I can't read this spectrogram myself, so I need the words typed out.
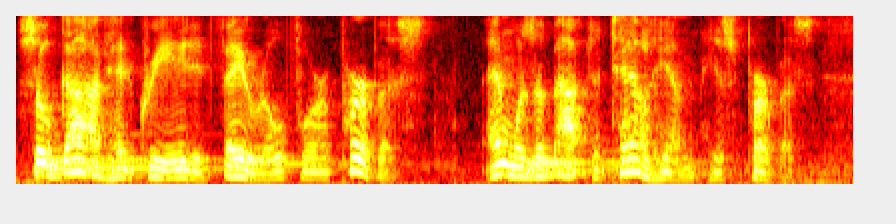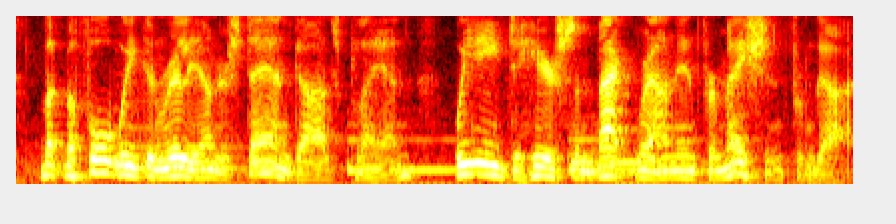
So God had created Pharaoh for a purpose and was about to tell him his purpose. But before we can really understand God's plan, we need to hear some background information from God.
